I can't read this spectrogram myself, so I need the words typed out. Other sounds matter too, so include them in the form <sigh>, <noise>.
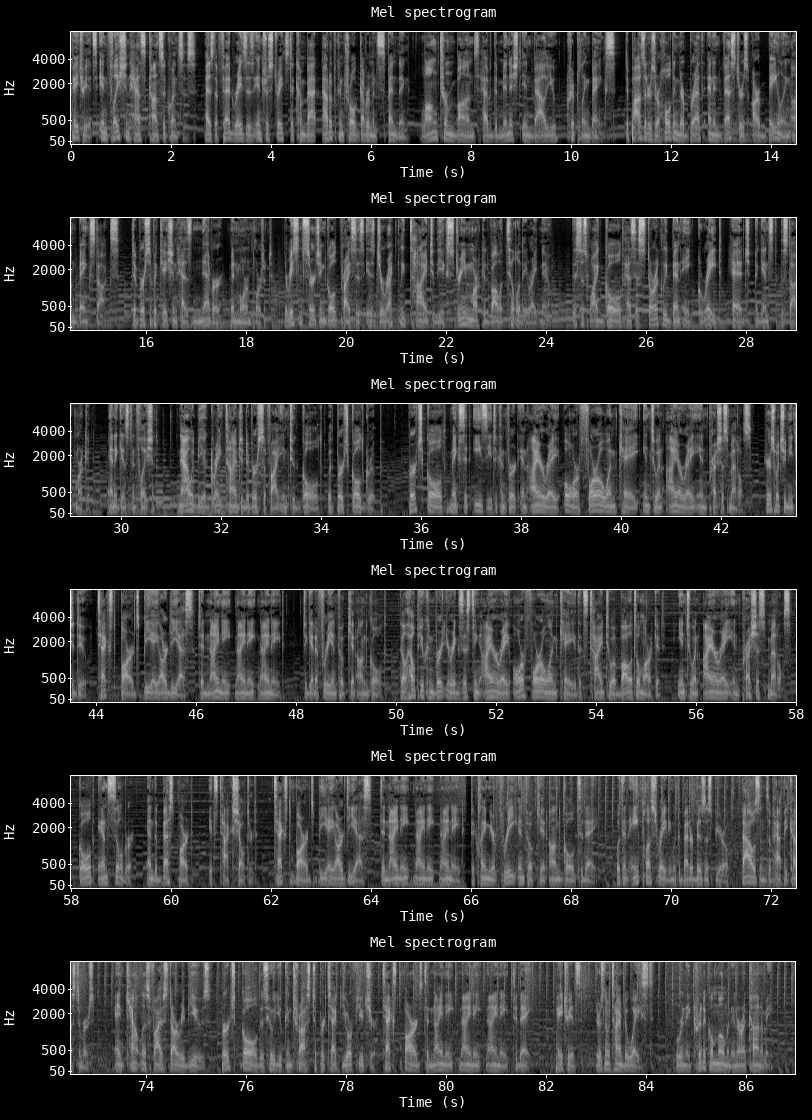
Patriots, inflation has consequences. As the Fed raises interest rates to combat out of control government spending, long term bonds have diminished in value, crippling banks. Depositors are holding their breath, and investors are bailing on bank stocks. Diversification has never been more important. The recent surge in gold prices is directly tied to the extreme market volatility right now. This is why gold has historically been a great hedge against the stock market and against inflation. Now would be a great time to diversify into gold with Birch Gold Group. Birch Gold makes it easy to convert an IRA or 401k into an IRA in precious metals. Here's what you need to do text BARDS, B A R D S, to 989898 to get a free info kit on gold. They'll help you convert your existing IRA or 401k that's tied to a volatile market into an IRA in precious metals, gold and silver and the best part, it's tax sheltered. Text BARDS, B A R D S, to 989898 to claim your free info kit on gold today. With an A plus rating with the Better Business Bureau, thousands of happy customers, and countless five star reviews, Birch Gold is who you can trust to protect your future. Text BARDS to 989898 today. Patriots, there's no time to waste. We're in a critical moment in our economy.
